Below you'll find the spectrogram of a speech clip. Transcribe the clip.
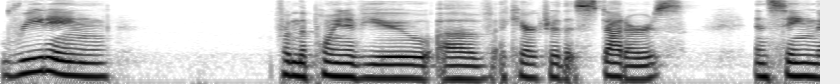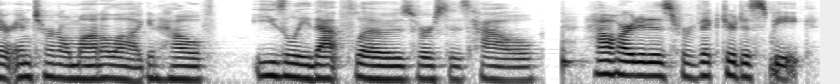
reading from the point of view of a character that stutters and seeing their internal monologue and how easily that flows versus how how hard it is for Victor to speak.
